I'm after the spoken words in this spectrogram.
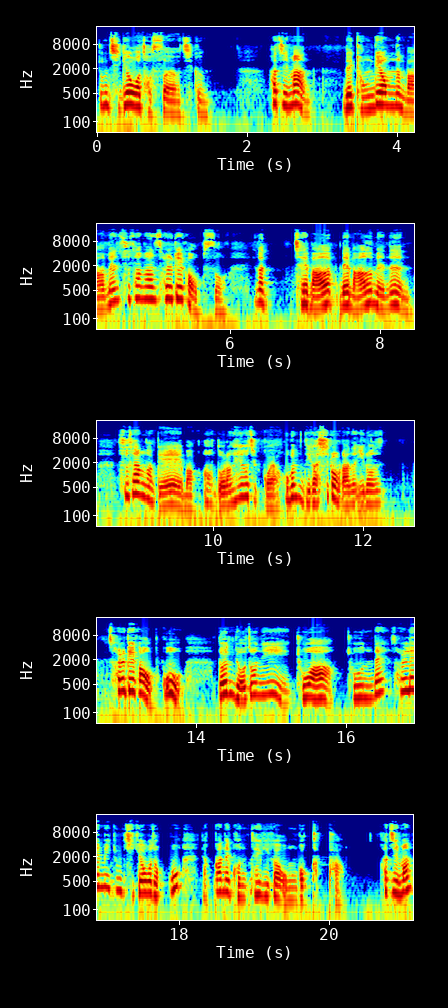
좀 지겨워졌어요, 지금. 하지만 내 경계 없는 마음엔 수상한 설계가 없어. 그러니까 제 마음, 내 마음에는 수상하게 막 어, 너랑 헤어질 거야. 혹은 네가 싫어라는 이런 설계가 없고 넌 여전히 좋아. 좋은데 설렘이 좀 지겨워졌고 약간의 권태기가 온 것 같아. 하지만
